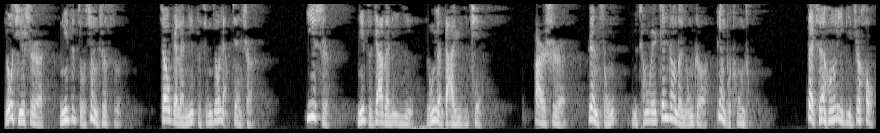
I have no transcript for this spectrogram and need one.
尤其是尼子久幸之死，交给了尼子晴久两件事：一是尼子家的利益永远大于一切；二是认怂与成为真正的勇者并不冲突。在权衡利弊之后，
